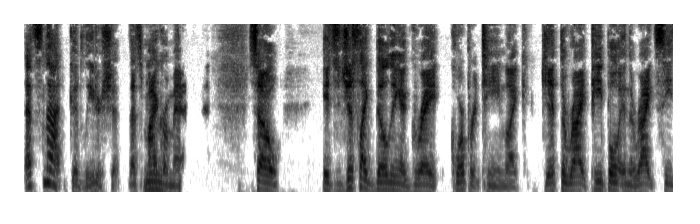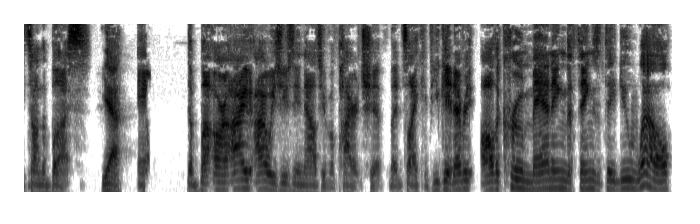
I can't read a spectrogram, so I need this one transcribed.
That's not good leadership. That's mm. micromanagement. So it's just like building a great corporate team. Like get the right people in the right seats on the bus. Yeah. And the but or I, I always use the analogy of a pirate ship, but it's like if you get every all the crew manning the things that they do well,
